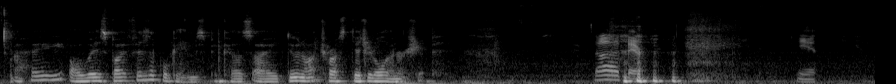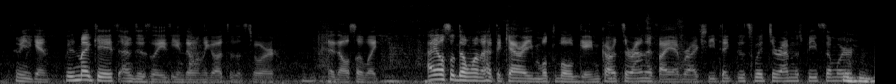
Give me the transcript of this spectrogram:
I always buy physical games because I do not trust digital ownership. Uh, fair. yeah. I mean, again, in my case, I'm just lazy and don't want to go out to the store. And also, like, I also don't want to have to carry multiple game carts around if I ever actually take the Switch around with piece somewhere. Mhm.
